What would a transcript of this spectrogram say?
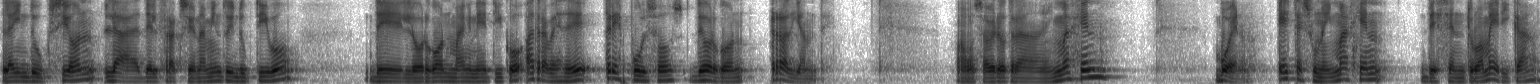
la inducción del fraccionamiento inductivo del orgón magnético a través de tres pulsos de orgón radiante. Vamos a ver otra imagen. Bueno, esta es una imagen de Centroamérica,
